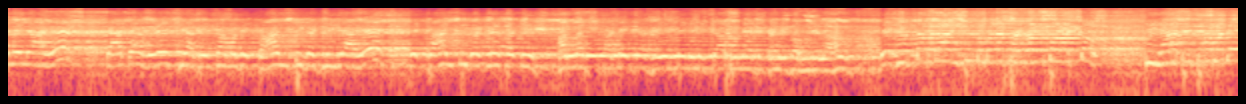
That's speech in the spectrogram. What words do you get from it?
एकत्रित आहेत त्या त्या वेळेस या देशामध्ये क्रांती घडलेली आहे. ते क्रांती घडण्यासाठी अण्णाभाई साठेच्या जयंतीनिमित्त आपण या ठिकाणी जमलेला आहोत. एक मुद्दा मला आणखी तुम्हाला सांगायचं वाटतं की या देशामध्ये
